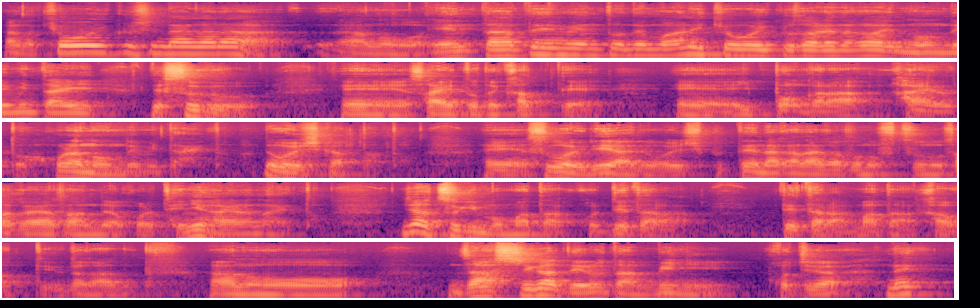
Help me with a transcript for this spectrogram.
あの教育しながらあのエンターテインメントでもあり教育されながら飲んでみたい。ですぐ、えー、サイトで買って、えー、1本から買えると。これは飲んでみたいと。で美味しかったと、えー、すごいレアで美味しくてなかなかその普通の酒屋さんではこれ手に入らないと。じゃあ次もまたこれ出たら出たらまた買うっていう。だからあの雑誌が出るたんびにこちらね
